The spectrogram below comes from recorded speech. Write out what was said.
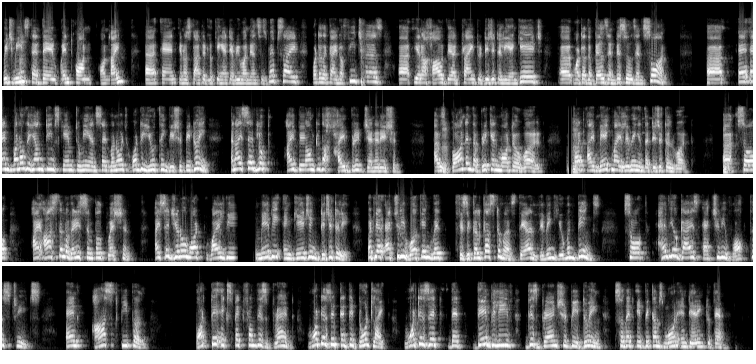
which means hmm. that they went on online uh, and you know started looking at everyone else's website. What are the kind of features? Uh, you know how they are trying to digitally engage. Uh, what are the bells and whistles and so on. Uh, and one of the young teams came to me and said, Manoj, what do you think we should be doing? And I said, look, I belong to the hybrid generation. I was mm. born in the brick and mortar world, hmm. but mm. I make my living in the digital world. Mm. Uh, so I asked them a very simple question. I said, you know what? While we may be engaging digitally, but we are actually working with physical customers. They are living human beings. So have you guys actually walked the streets and asked people what they expect from this brand? What is it that they don't like? What is it that they believe this brand should be doing so that it becomes more endearing to them?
